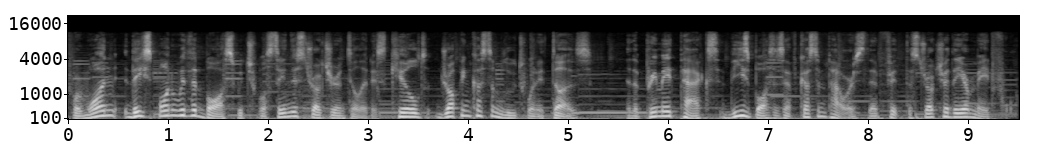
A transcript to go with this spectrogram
For one, they spawn with a boss which will stay in the structure until it is killed, dropping custom loot when it does. In the pre-made packs, these bosses have custom powers that fit the structure they are made for.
